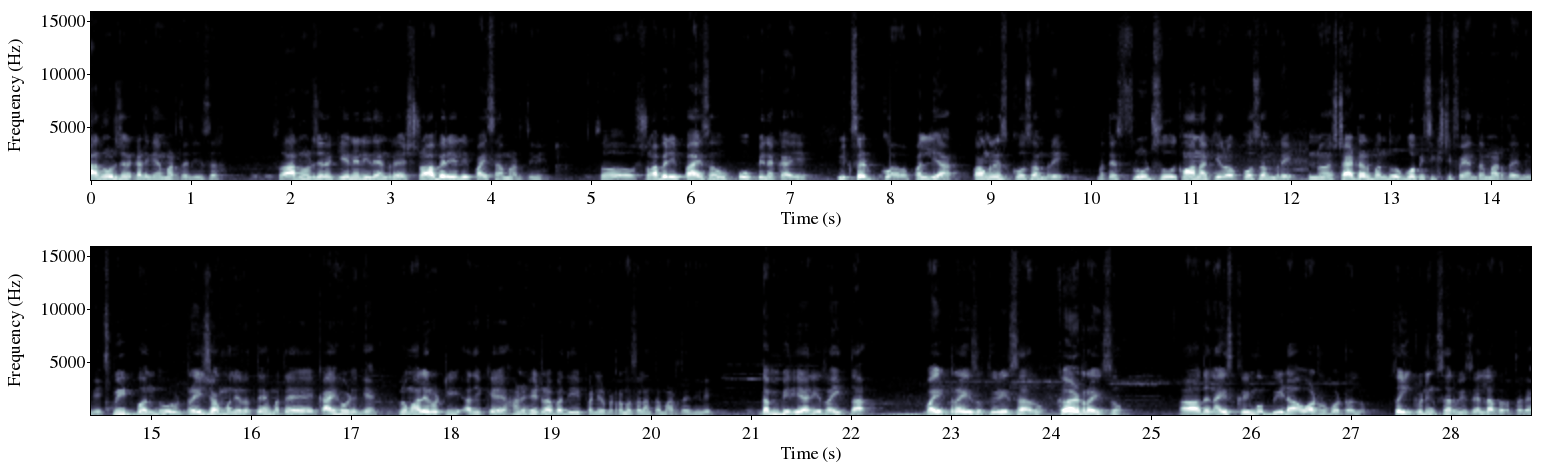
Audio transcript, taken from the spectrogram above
ಆರುನೂರು ಜನಕ್ಕೆ ಅಡುಗೆ ಮಾಡ್ತಾ ಇದ್ದೀವಿ ಸರ್. ಸೊ ಆರುನೂರು ಜನಕ್ಕೆ ಏನೇನಿದೆ ಅಂದರೆ ಸ್ಟ್ರಾಬೆರಿಯಲ್ಲಿ ಪಾಯಸ ಮಾಡ್ತೀವಿ. ಸೊ ಸ್ಟ್ರಾಬೆರಿ ಪಾಯಸ, ಉಪ್ಪು, ಉಪ್ಪಿನಕಾಯಿ ಮಿಕ್ಸಡ್ ಪಲ್ಯ, ಕಾಂಗ್ರೆಸ್, ಕೋಸಂಬರಿ. ಮತ್ತು ಫ್ರೂಟ್ಸು ಕಾರ್ನ್ ಹಾಕಿರೋ ಕೋಸಂಬರಿ ಸ್ಟಾರ್ಟರ್ ಬಂದು ಗೋಪಿ ಸಿಕ್ಸ್ಟಿ ಫೈವ್ ಅಂತ ಮಾಡ್ತಾ ಇದ್ದೀವಿ. ಸ್ವೀಟ್ ಬಂದು ಡ್ರೈ ಜಾಮೂನ್ ಇರುತ್ತೆ, ಮತ್ತು ಕಾಯಿ ಹೋಳಿಗೆ. ರುಮಾಲಿ ರೊಟ್ಟಿ, ಅದಕ್ಕೆ ಹೈದರಾಬಾದಿ ಹೈದ್ರಾಬಾದಿ ಪನ್ನೀರ್ ಬಟರ್ ಮಸಾಲ ಅಂತ ಮಾಡ್ತಾ ಇದ್ದೀವಿ. ದಮ್ ಬಿರಿಯಾನಿ, ರೈತ ವೈಟ್ ರೈಸು ತಿಳಿ ಸಾರು ಕರ್ಡ್ ರೈಸು ಅದನ್ನು ಐಸ್ ಕ್ರೀಮು ಬೀಡ water bottle so including service ಎಲ್ಲ ಬರ್ತಾರೆ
